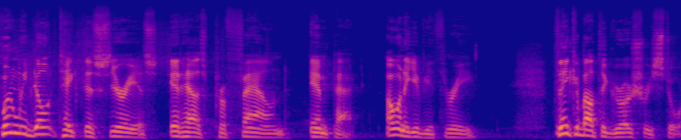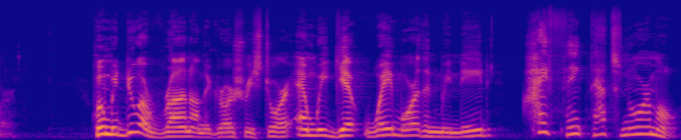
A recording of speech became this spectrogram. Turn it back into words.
when we don't take this serious, it has profound impact. I want to give you three. Think about the grocery store. When we do a run on the grocery store and we get way more than we need, I think that's normal.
